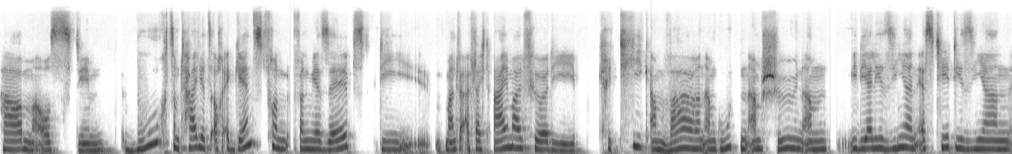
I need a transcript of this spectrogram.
haben aus dem Buch, zum Teil jetzt auch ergänzt von, von mir selbst, die man vielleicht einmal für die Kritik am Wahren, am Guten, am Schön, am Idealisieren, Ästhetisieren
